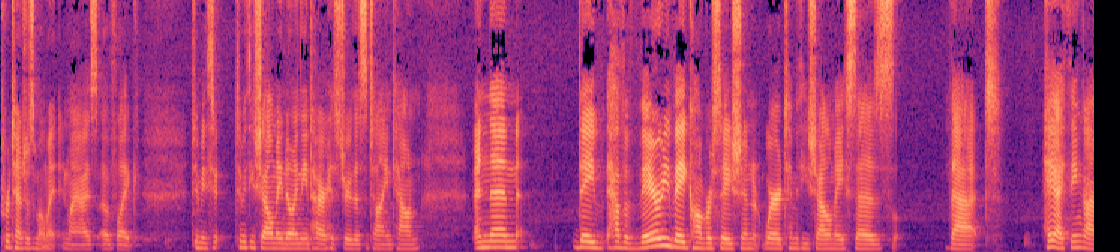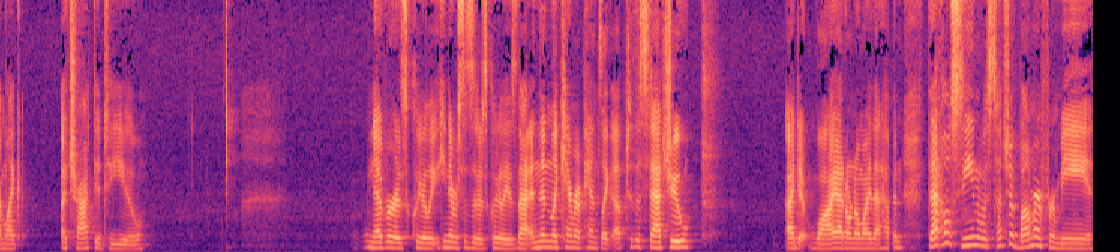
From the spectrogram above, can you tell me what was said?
pretentious moment in my eyes of like Timothy Timothy Chalamet knowing the entire history of this Italian town, and then they have a very vague conversation where Timothy Chalamet says that, "Hey, I think I'm like attracted to you." Never as clearly, he never says it as clearly as that. And then like camera pans like up to the statue. I did why I don't know why that happened. That whole scene was such a bummer for me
